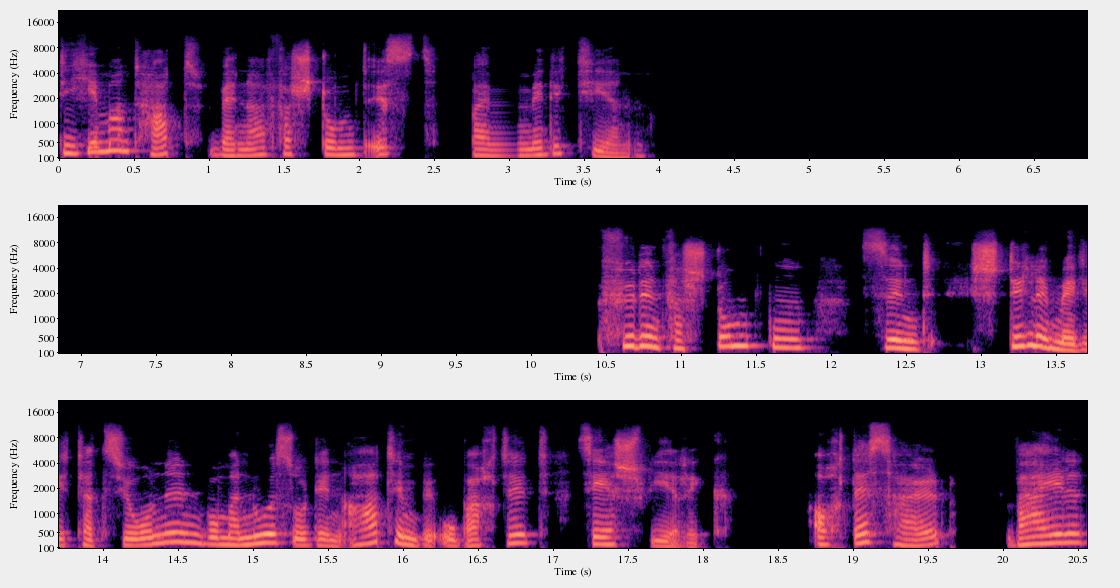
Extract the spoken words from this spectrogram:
die jemand hat, wenn er verstummt ist beim Meditieren. Für den Verstummten sind stille Meditationen, wo man nur so den Atem beobachtet, sehr schwierig. Auch deshalb, weil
